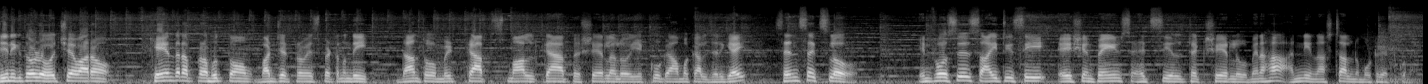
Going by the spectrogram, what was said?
దీనికి తోడు వచ్చే వారం కేంద్ర ప్రభుత్వం బడ్జెట్ ప్రవేశపెట్టనుంది. దాంతో మిడ్ క్యాప్ స్మాల్ క్యాప్ షేర్లలో ఎక్కువగా అమ్మకాలు జరిగాయి. సెన్సెక్స్లో Infosys ITC Asian Paints HCL tech షేర్లు మినహా అన్ని నష్టాలను మూటగట్టుకున్నాయి.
